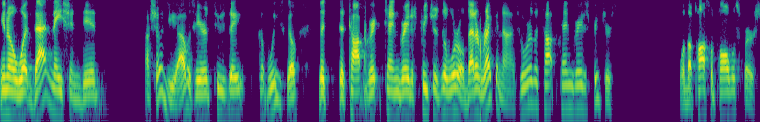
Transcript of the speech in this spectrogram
you know, what that nation did, I showed you. I was here Tuesday a couple weeks ago. The the top ten greatest preachers of the world that are recognized. Who are the top ten greatest preachers? Well, the Apostle Paul was first.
